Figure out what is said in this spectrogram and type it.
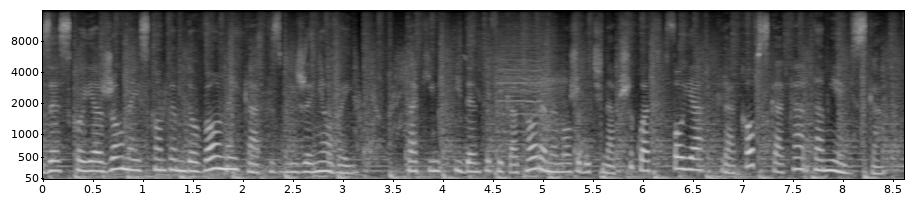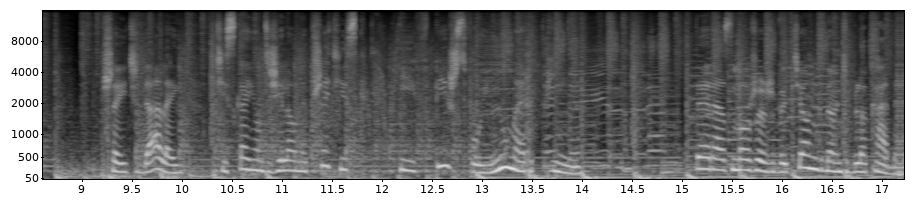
ze skojarzonej z kontem dowolnej karty zbliżeniowej. Takim identyfikatorem może być na przykład Twoja krakowska karta miejska. Przejdź dalej, wciskając zielony przycisk i wpisz swój numer PIN. Teraz możesz wyciągnąć blokadę.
